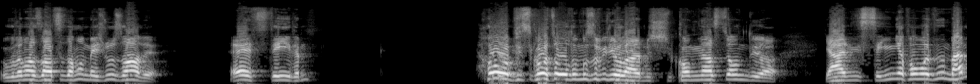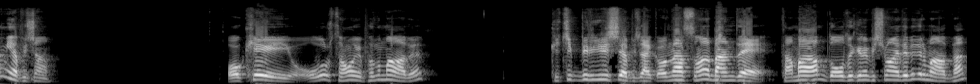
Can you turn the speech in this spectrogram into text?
uygulama azaltıldı ama mecburuz abi. Evet değilim. Ho psikopat olduğumuzu biliyorlarmış. Kombinasyon diyor. Yani senin yapamadığını ben mi yapacağım? Okey olur tamam yapalım abi. Küçük bir giriş yapacak. Ondan sonra ben de. Tamam doğduğu günü pişman edebilir mi abi ben?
